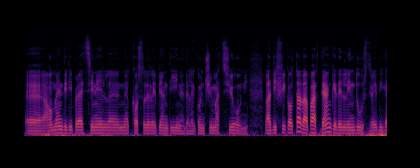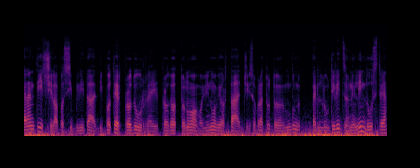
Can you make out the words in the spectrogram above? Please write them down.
Eh, aumenti di prezzi nel, nel costo delle piantine, delle concimazioni, la difficoltà da parte anche delle industrie di garantirci la possibilità di poter produrre il prodotto prodotto nuovo, gli nuovi ortaggi, soprattutto per l'utilizzo nell'industria,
